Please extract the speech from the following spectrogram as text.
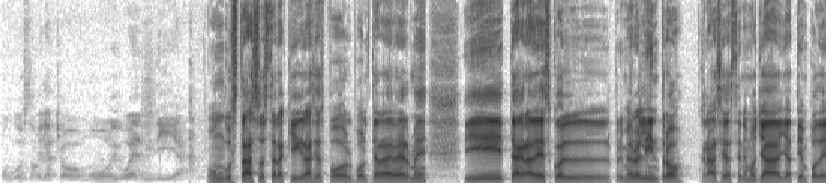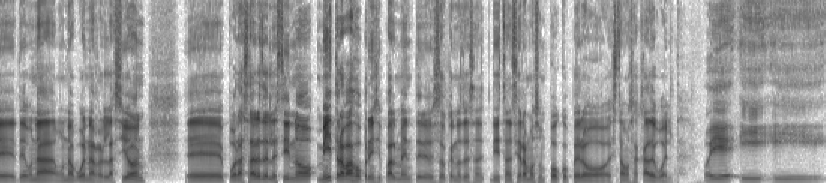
Un gusto, Milacho. Muy buen día. Un gustazo estar aquí. Gracias por voltear a verme. Y te agradezco el primero el intro. Gracias. Tenemos ya, ya tiempo de, de una, una buena relación. Eh, por azares del destino, mi trabajo principalmente, eso que nos distanciáramos un poco, pero estamos acá de vuelta. Oye, y, y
